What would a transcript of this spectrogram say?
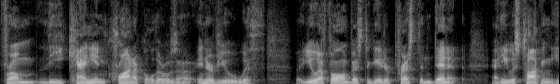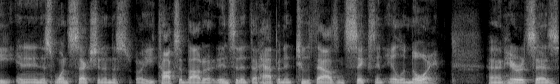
from the Canyon Chronicle. There was an interview with UFO investigator Preston Dennett, and he was talking. He in, in this one section in this uh, he talks about an incident that happened in 2006 in Illinois and here it says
